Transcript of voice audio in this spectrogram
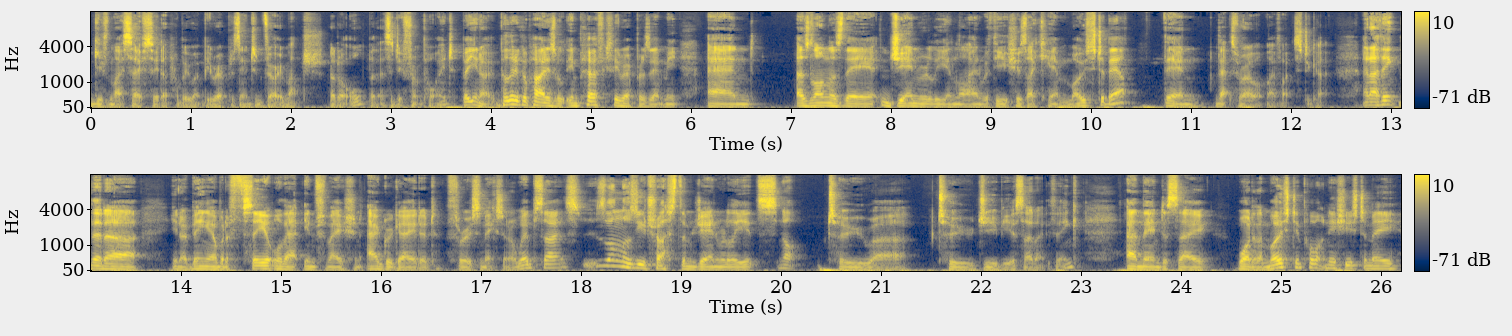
Given my safe seat, I probably won't be represented very much at all, but that's a different point. But, you know, political parties will imperfectly represent me. And as long as they're generally in line with the issues I care most about, then that's where I want my votes to go. And I think that, uh, you know, being able to see all that information aggregated through some external websites, as long as you trust them generally, it's not too, uh, too dubious, I don't think. And then to say, what are the most important issues to me,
